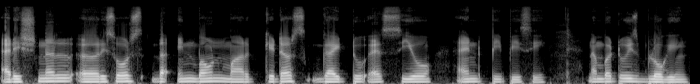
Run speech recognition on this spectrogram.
Additional uh, resource the inbound marketers guide to seo and ppc number 2 is blogging.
